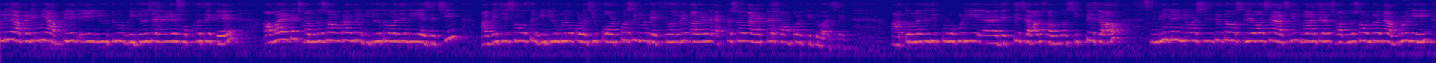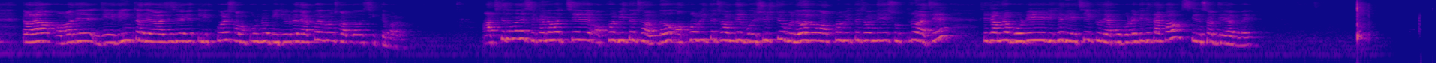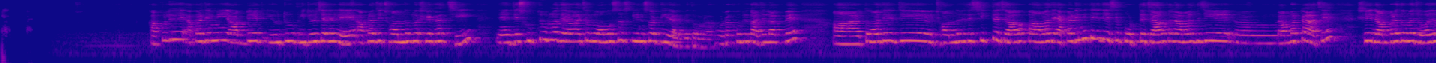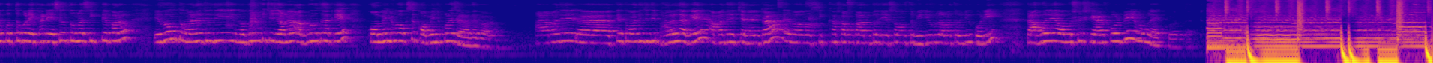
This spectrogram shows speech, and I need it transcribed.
পাটকুলি academy update এই YouTube video চ্যানেলের পক্ষ থেকে আবার একটা ছন্দ সংক্রান্ত ভিডিও তোমাদের নিয়ে এসেছি। আগে যে সমস্ত ভিডিওগুলো করেছি, পরপর সেগুলো দেখতে হবে, কারণ একটার সঙ্গে আরেকটা সম্পর্কিত আছে। আর তোমরা যদি পুরোপুরি দেখতে চাও, ছন্দ শিখতে চাও, বিভিন্ন ইউনিভার্সিটিতে তো সিলেবাসে আছে বা যারা ছন্দ সম্পর্কে আগ্রহী, তারা আমাদের যে লিঙ্কটা দেওয়া আছে, সেটাকে ক্লিক করে সম্পূর্ণ ভিডিওটা দেখো এবং ছন্দ শিখতে পারো। তোমাদের শেখানো হচ্ছে অক্ষরবৃত্ত ছন্দ। অক্ষরবৃত্ত ছন্দের বৈশিষ্ট্যগুলো এবং অক্ষরবৃত্ত ছন্দের যে সূত্র আছে, সেটা আমরা বোর্ডে লিখে দিয়েছি। একটু দেখো, বোর্ডের দিকে তাকাও স্ক্রিনশট দিয়ে রাখবে। Kakuli academy update YouTube video চ্যানেলে আমরা যে ছন্দগুলো শেখাচ্ছি যে সূত্রগুলো দেওয়া আছে, ওগুলো অবশ্যই স্ক্রিনশট দিয়ে রাখবে তোমরা। ওটা খুবই কাজে লাগবে। আর তোমাদের যে ছন্দ যদি শিখতে চাও বা আমাদের একাডেমিতে যদি এসে পড়তে চাও, তাহলে আমাদের যে নাম্বারটা আছে, সেই নাম্বারে তোমরা যোগাযোগ করতে পারো। এখানে এসেও তোমরা শিখতে পারো এবং তোমাদের যদি নতুন কিছু জানার আগ্রহ থাকে কমেন্ট বক্সে কমেন্ট করে জানাতে পারো। আর আমাদের কে তোমাদের যদি ভালো লাগে আমাদের চ্যানেলটা এবং শিক্ষা সংক্রান্ত যে সমস্ত ভিডিওগুলো আমরা তৈরি করি, তাহলে অবশ্যই শেয়ার করবে এবং লাইক করে দেবে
